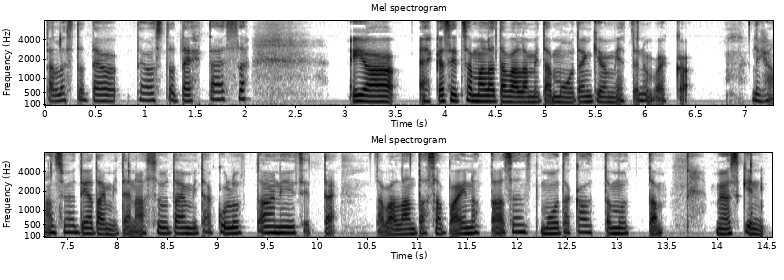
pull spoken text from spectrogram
tällaista teo, teosta tehtäessä. Ja ehkä sitten samalla tavalla, mitä muutenkin on miettinyt vaikka lihansyöntiä tai miten asuu tai mitä kuluttaa, niin sitten tavallaan tasapainottaa sen sit muuta kautta, mutta myöskin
